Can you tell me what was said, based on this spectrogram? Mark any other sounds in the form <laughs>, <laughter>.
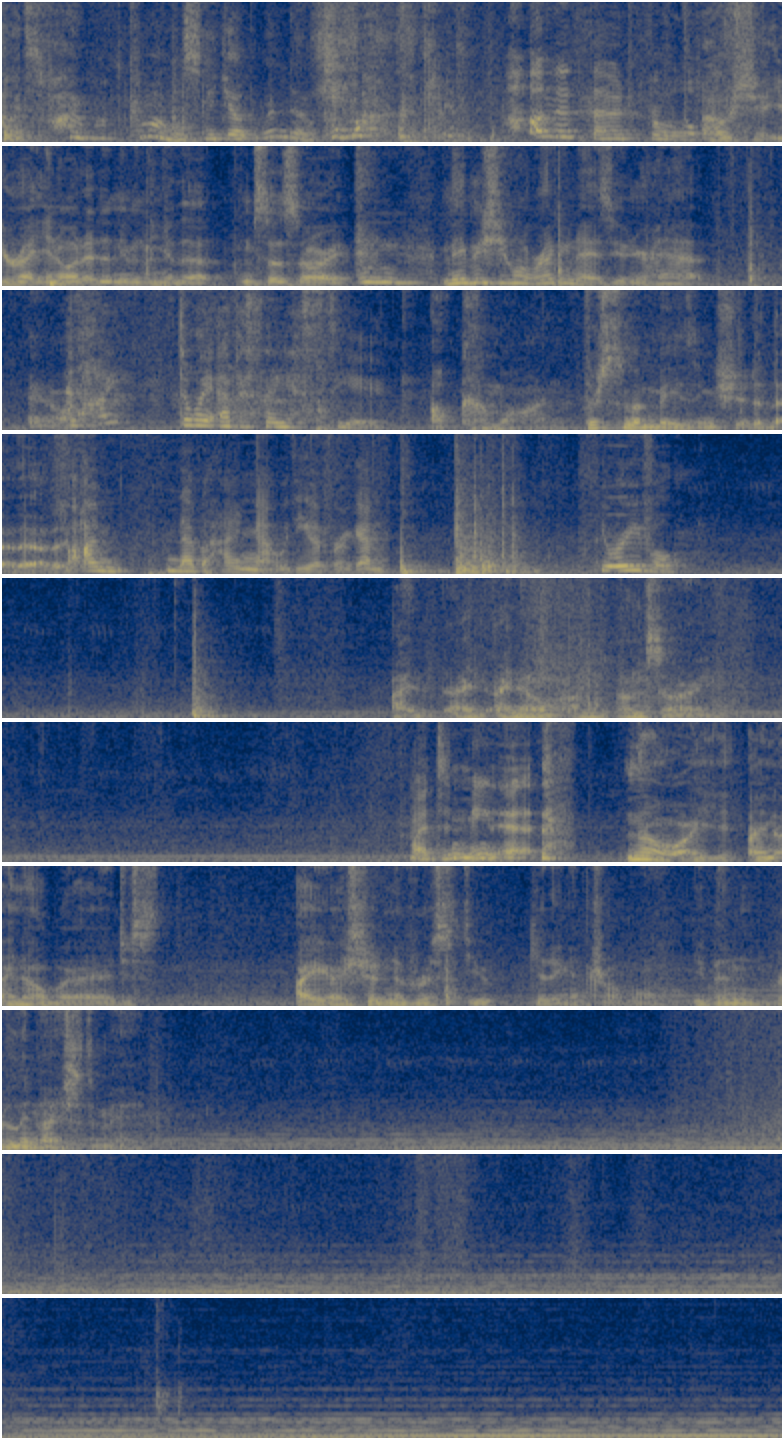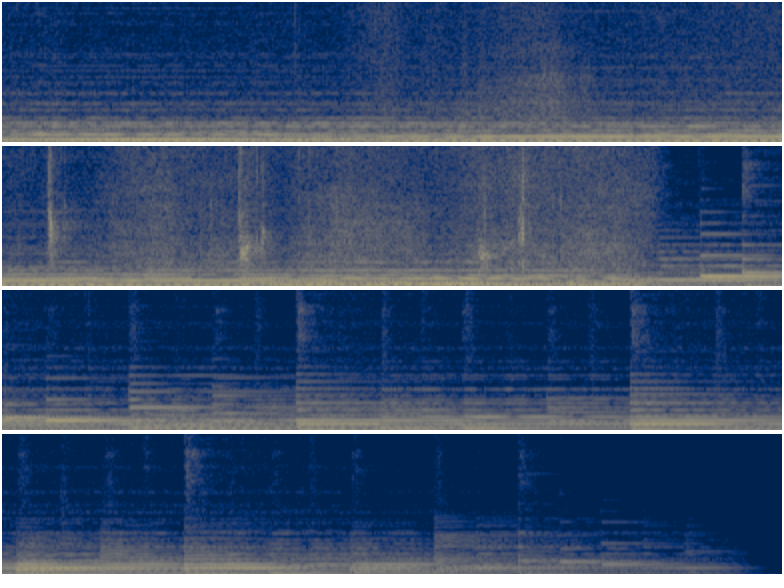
Oh, do? On we'll sneak out the window. Come on. <laughs> on the third floor. Oh shit, you're right. You know what? I didn't even think of that. I'm so sorry. Mm. Maybe she won't recognize you in your hat. Ew. Why do I ever say yes to you? Oh, come on. There's some amazing shit in that attic. I'm never hanging out with you ever again. You're evil. I, I, I know. I'm, I'm sorry. I didn't mean it. <laughs> No, I, I, I know, but I, I just, I, I shouldn't have risked you getting in trouble. You've been really nice to me.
